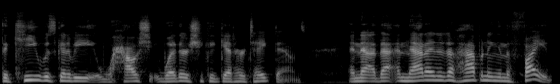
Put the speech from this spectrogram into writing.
the key was going to be how she whether she could get her takedowns. And now that and that ended up happening in the fight.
